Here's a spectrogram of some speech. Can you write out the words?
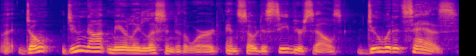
Uh, don't do not merely listen to the word and so deceive yourselves. Do what it says.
